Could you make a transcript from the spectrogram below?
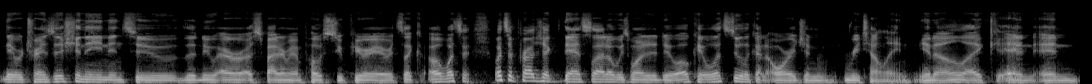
they were transitioning into the new era of Spider-Man post Superior, it's like, oh, what's a what's a project Dan Slott always wanted to do? Okay, well, let's do like an origin retelling, you know, like and and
